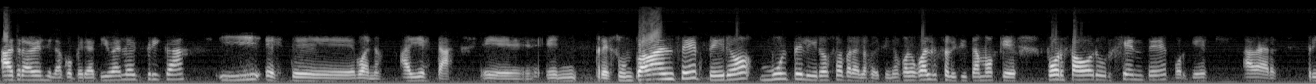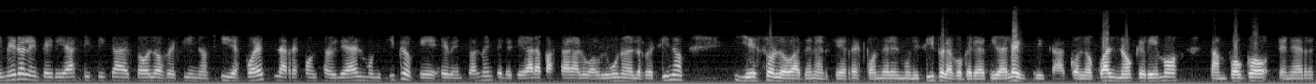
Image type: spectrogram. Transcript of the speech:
a través de la cooperativa eléctrica y, este, bueno, ahí está. en presunto avance, pero muy peligroso para los vecinos, con lo cual solicitamos que, por favor, urgente, porque a ver, primero la integridad física de todos los vecinos y después la responsabilidad del municipio que eventualmente le llegara a pasar algo a alguno de los vecinos y eso lo va a tener que responder el municipio, la cooperativa eléctrica, con lo cual no queremos tampoco tener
